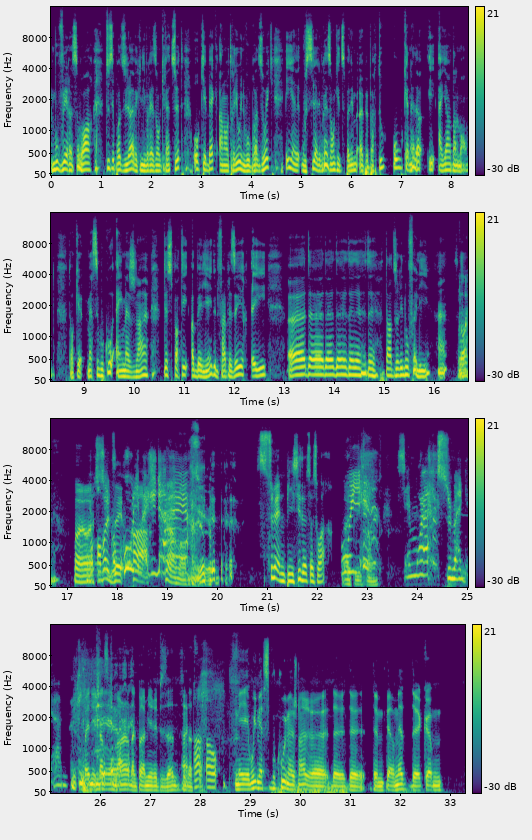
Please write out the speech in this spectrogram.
Vous pouvez recevoir tous ces produits-là avec une livraison gratuite au Québec, en Ontario et Nouveau-Brunswick et euh, aussi la livraison qui est disponible un peu partout au Canada et ailleurs dans le monde. Donc, euh, merci beaucoup à Imaginaire de supporter Obélien, de nous faire plaisir et euh, de, de, de, de- de- d'endurer nos folies. Hein? Ouais. Ouais, ouais. On va le dire. Beaucoup Ah, Ah, l'imaginaire. Dieu. C'est-tu le NPC de ce soir? Oui, Ah, c'est moi, Sumagan. Ben, des chances qu'il meurt dans le premier épisode. C'est Ouais. notre Oh faute. oh. Mais oui, merci beaucoup, Imaginaire, euh, de, de, de me permettre de comme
